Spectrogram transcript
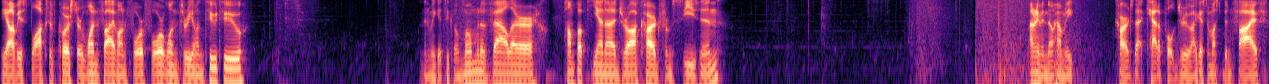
The obvious blocks, of course, are 1-5 on 4-4, 1-3 on 2-2. And then we get to go Moment of Valor, pump up Yenna, draw a card from Season. I don't even know how many cards that catapult drew. I guess it must have been five.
